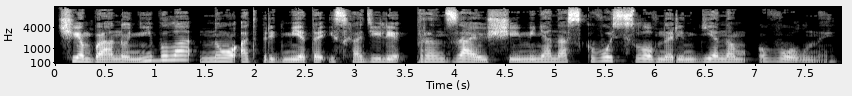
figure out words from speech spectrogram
чем бы оно ни было, но от предмета исходили пронзающие меня насквозь, словно рентгеном, волны.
